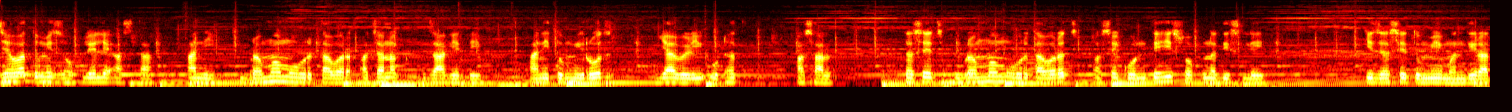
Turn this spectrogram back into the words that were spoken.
जेव्हा तुम्ही झोपलेले असता आणि ब्रह्ममुहूर्तावर अचानक जाग येते आणि तुम्ही रोज यावेळी उठत असाल तसेच ब्रह्ममुहूर्तावरच असे कोणतेही स्वप्न दिसले की जसे तुम्ही मंदिरात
